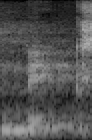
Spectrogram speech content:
mix.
